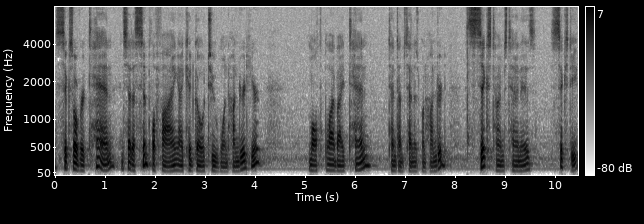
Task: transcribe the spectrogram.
6 over 10, instead of simplifying, I could go to 100 here. Multiply by 10. 10 times 10 is 100. 6 times 10 is 60.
